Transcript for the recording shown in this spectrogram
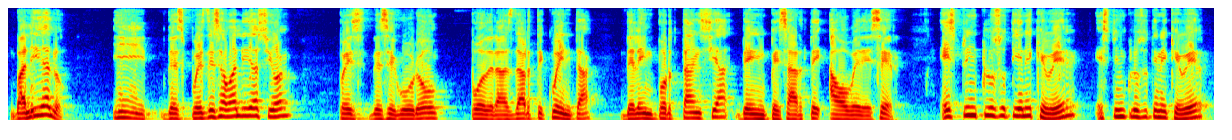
valídalo. Y después de esa validación, pues de seguro podrás darte cuenta de la importancia de empezarte a obedecer. Esto incluso tiene que ver, esto incluso tiene que ver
